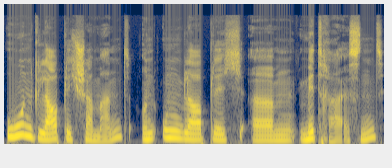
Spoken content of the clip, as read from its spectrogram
unglaublich charmant und unglaublich ähm, mitreißend.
